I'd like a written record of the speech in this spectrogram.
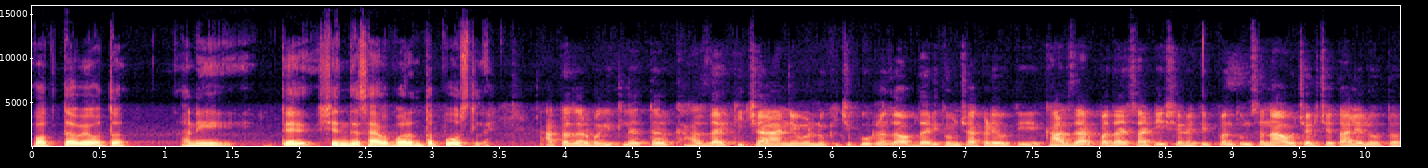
वक्तव्य होतं आणि ते शिंदेसाहेबापर्यंत पोचलं आहे आता जर बघितलं तर खासदारकीच्या निवडणुकीची पूर्ण जबाबदारी तुमच्याकडे होती. खासदार पदासाठी शर्यतीत पण तुमचं नाव चर्चेत आलेलं होतं.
